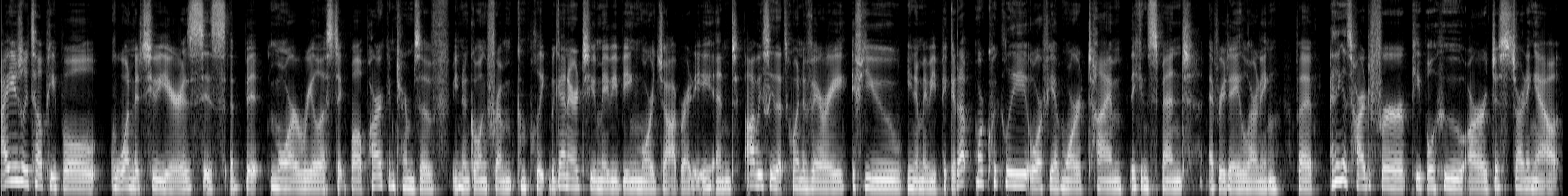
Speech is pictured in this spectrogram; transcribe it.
I usually tell people one to two years is a bit more realistic ballpark in terms of, you know, going from complete beginner to maybe being more job ready. And obviously that's going to vary if you, you know, maybe pick it up more quickly or if you have more time they can spend every day learning. But I think it's hard for people who are just starting out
